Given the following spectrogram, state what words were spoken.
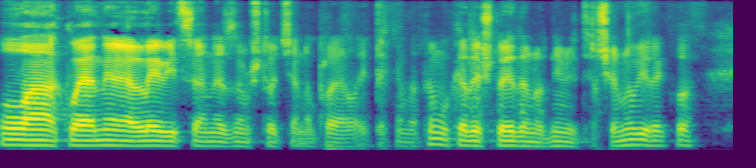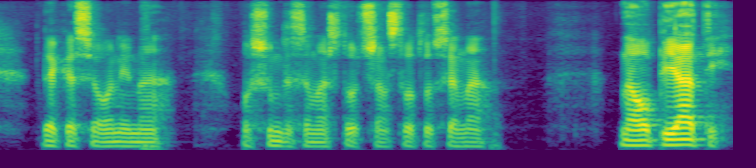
Ова која не е левица, не знам што ќе направила и така на тому, каде што еден од нивните членови рекол дека се они на 80 на 100 членството се на на опијати.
